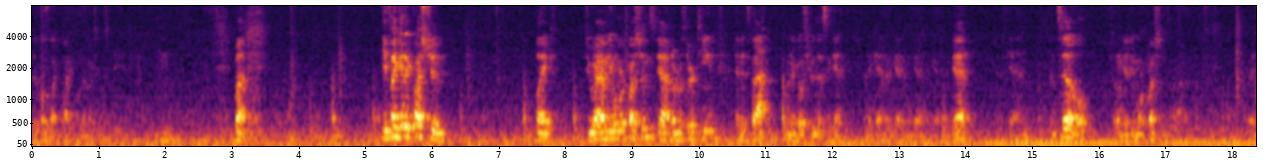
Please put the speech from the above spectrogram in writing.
That look like y, that makes most b. But, if I get a question, like, do I have any homework questions? Yeah, number thirteen, and it's that, I'm gonna go through this again, and again, and again, and again, and again, and again, and again, until I don't get any more questions about it. Right?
